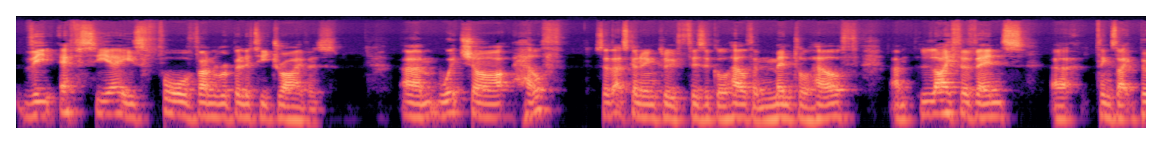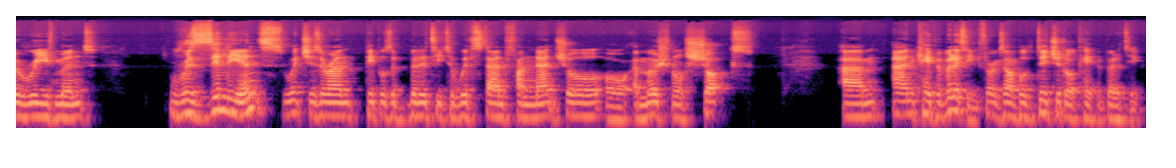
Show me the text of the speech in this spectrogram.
the FCA's four vulnerability drivers, um, which are health. So that's going to include physical health and mental health, um, life events, uh, things like bereavement, resilience, which is around people's ability to withstand financial or emotional shocks, um, and capability, for example, digital capability.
